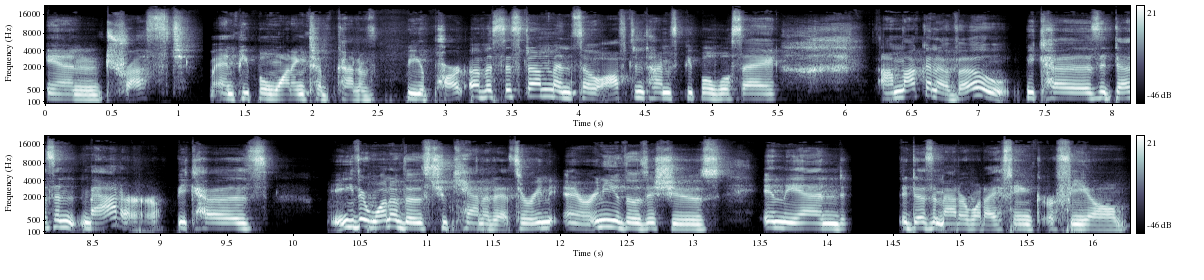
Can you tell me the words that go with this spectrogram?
in trust and people wanting to kind of be a part of a system. And so oftentimes people will say, I'm not going to vote because it doesn't matter because either one of those two candidates or, any, or any of those issues, in the end, it doesn't matter what I think or feel.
